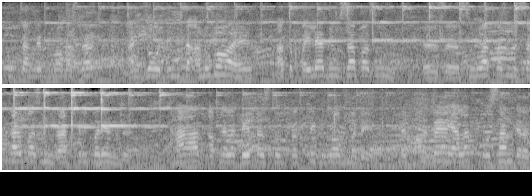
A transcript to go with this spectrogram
खूप चांगले ब्लॉग असतात. आणि जो दिंडीचा अनुभव आहे हा तो पहिल्या दिवसापासून सुरुवातपासून सकाळपासून रात्रीपर्यंत हा आपल्याला देत असतो प्रत्येक ब्लॉगमध्ये तर कृपया याला प्रोत्साहन करत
